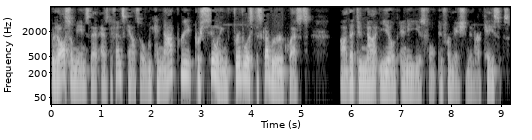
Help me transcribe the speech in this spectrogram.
but it also means that as defense counsel, we cannot be pursuing frivolous discovery requests uh, that do not yield any useful information in our cases.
